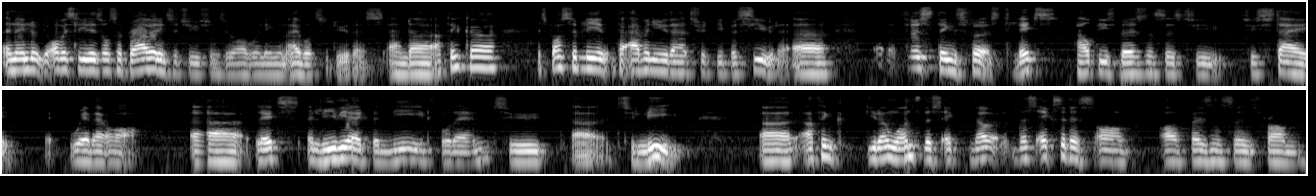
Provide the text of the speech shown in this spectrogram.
and then obviously there's also private institutions who are willing and able to do this, and uh, I think uh, it's possibly the avenue that should be pursued. Uh, first things first, let's help these businesses to to stay where they are. Uh, let's alleviate the need for them to uh, to leave. I think you don't want this ex- no this exodus of of businesses from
